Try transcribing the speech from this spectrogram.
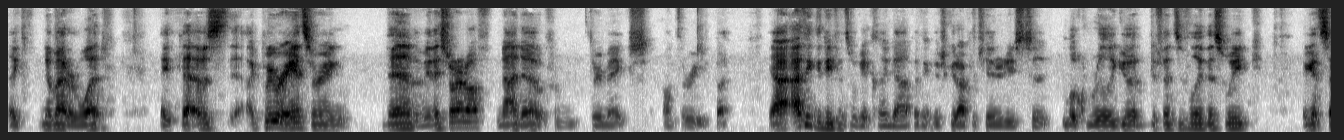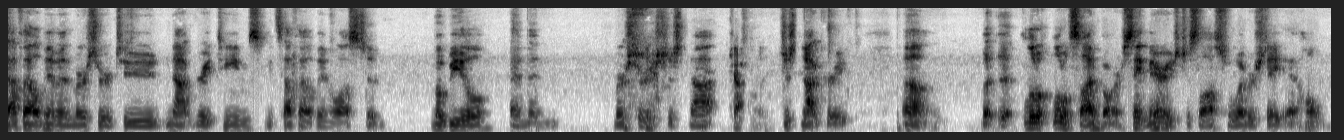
Like no matter what. Like that was like we were answering them. I mean, they started off 9-0 from three makes on three, but yeah, I think the defense will get cleaned up. I think there's good opportunities to look really good defensively this week against South Alabama and Mercer, two not great teams. I mean, South Alabama lost to Mobile, and then Mercer is just not just not great. Um, but a little little sidebar: St. Mary's just lost to Weber State at home.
